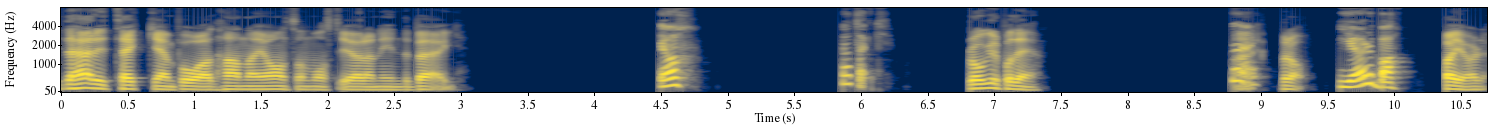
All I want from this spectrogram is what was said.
det här är ett tecken på att Hanna Jansson måste göra en in the bag. Ja. Ja, tack. Frågor på det? Nej. Bra, Gör det bara. Bara gör det.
